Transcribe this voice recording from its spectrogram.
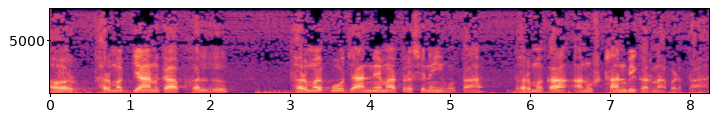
और धर्म ज्ञान का फल, धर्म को जानने मात्र से नहीं होता, धर्म का अनुष्ठान भी करना पड़ता है।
